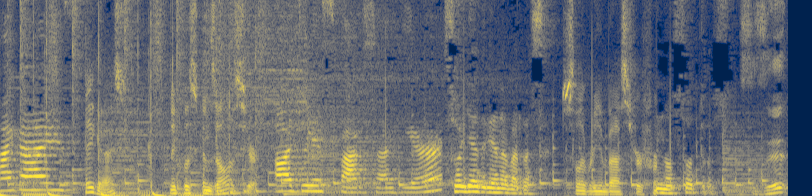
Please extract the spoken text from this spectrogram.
Hi guys, Hey guys, Nicholas Gonzalez here, Audrey Esparza here. Soy Adriana Barraza. celebrity ambassador for Nosotros. This is it.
